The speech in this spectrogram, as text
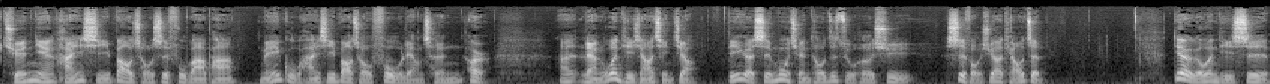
全年含息报酬是负八趴，美股含息报酬负两成二。啊，两个问题想要请教，第一个是目前投资组合需是否需要调整？第二个问题是。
